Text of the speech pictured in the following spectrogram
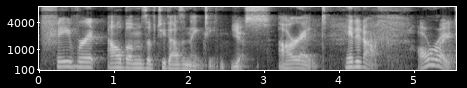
favorite albums of 2019. Yes. All right, hit it off. All right,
